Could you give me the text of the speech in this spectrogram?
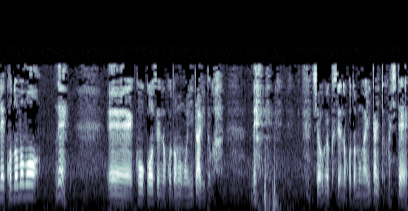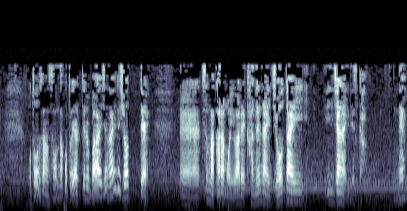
で、子供もね、えー、高校生の子供もいたりとか、ね、小学生の子供がいたりとかして、お父さんそんなことやってる場合じゃないでしょって、えー、妻からも言われかねない状態じゃないですか。ね。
